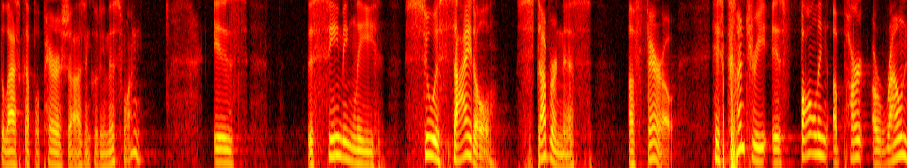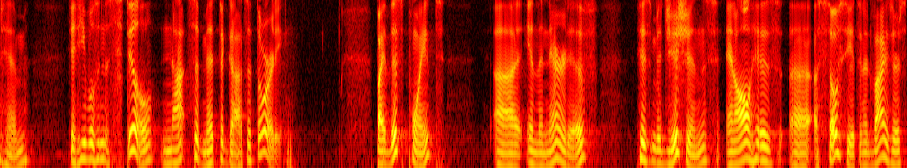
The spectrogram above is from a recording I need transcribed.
the last couple of parashahs, including this one, is the seemingly suicidal stubbornness of Pharaoh. His country is falling apart around him, yet he will still not submit to God's authority. By this point, uh, in the narrative, his magicians and all his uh, associates and advisors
